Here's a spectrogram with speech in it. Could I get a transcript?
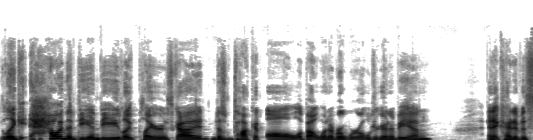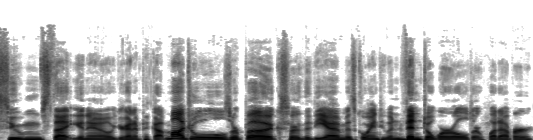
like how in the D and D like player's guide doesn't talk at all about whatever world you're going to be in, and it kind of assumes that you know you're going to pick up modules or books, or the DM is going to invent a world or whatever.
